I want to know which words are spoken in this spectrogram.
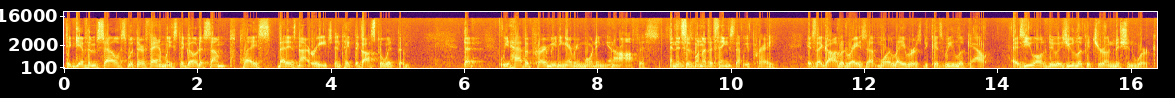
to give themselves with their families to go to some place that is not reached and take the gospel with them. That we have a prayer meeting every morning in our office, and this is one of the things that we pray, is that God would raise up more laborers because we look out, as you all do, as you look at your own mission work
